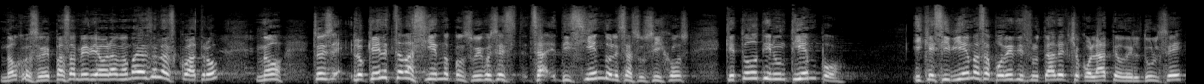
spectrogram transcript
No, Josué, pasa media hora, mamá, ya son las 4. No. Entonces, lo que él estaba haciendo con su hijo es diciéndoles a sus hijos que todo tiene un tiempo. Y que si bien vas a poder disfrutar del chocolate o del dulce,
